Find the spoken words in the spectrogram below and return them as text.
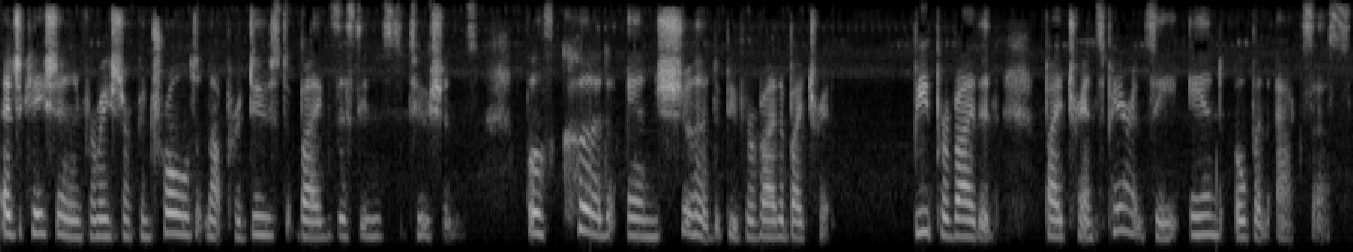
Education and information are controlled, not produced, by existing institutions. Both could and should be provided by tra- be provided by transparency and open access.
